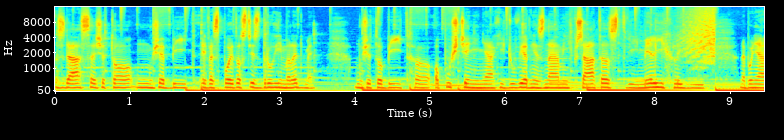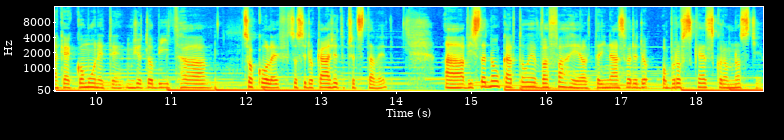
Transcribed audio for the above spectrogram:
zdá se, že to může být i ve spojitosti s druhými lidmi. Může to být eh, opuštění nějakých důvěrně známých přátelství, milých lidí nebo nějaké komunity. Může to být eh, cokoliv, co si dokážete představit. A výslednou kartou je Vafahil, který nás vede do obrovské skromnosti.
